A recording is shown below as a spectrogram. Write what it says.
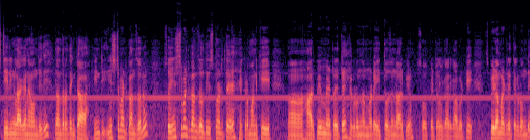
స్టీరింగ్ లాగానే ఉంది ఇది. దాని తర్వాత ఇంకా ఇంటి instrument console. So instrument console తీసుకున్నట్టే ఇక్కడ మనకి ఆర్పిఎం మీటర్ అయితే ఇక్కడ ఉందన్నమాట eight thousand RPM. So petrol car కాబట్టి స్పీడోమీటర్ అయితే ఇక్కడ ఉంది.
